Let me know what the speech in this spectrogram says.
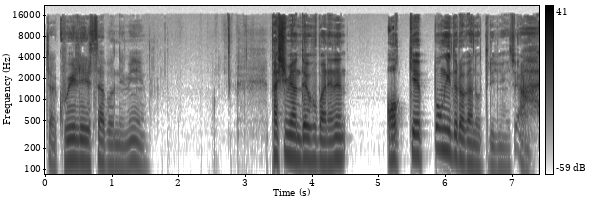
자, 9114번님이 80년대 후반에는 어깨 뽕이 들어간 옷들이 유행했죠. 아,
